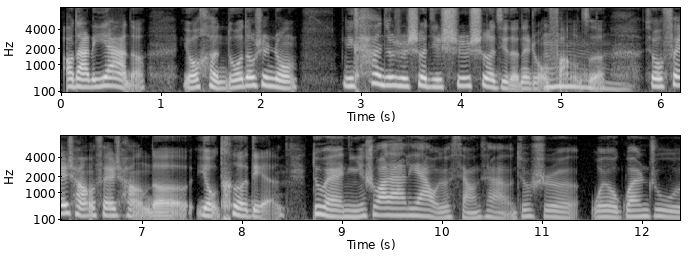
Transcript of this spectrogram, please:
澳大利亚的，有很多都是那种。你看，就是设计师设计的那种房子，嗯、就非常非常的有特点。对，你一说澳大利亚，我就想起来了，就是我有关注，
